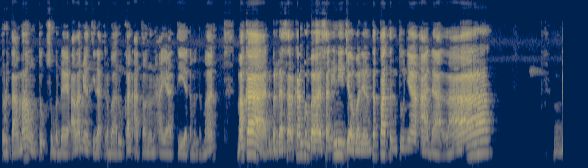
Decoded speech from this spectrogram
terutama untuk sumber daya alam yang tidak terbarukan atau non-hayati ya teman-teman. Maka berdasarkan pembahasan ini jawaban yang tepat tentunya adalah B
